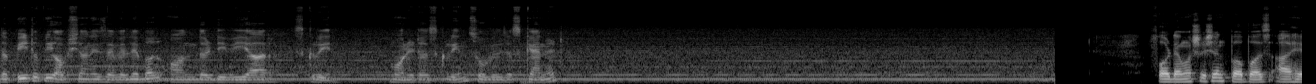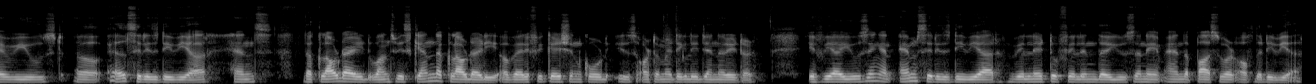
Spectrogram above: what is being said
the P2P option is available on the DVR screen monitor screen so we'll just scan it For demonstration purpose, I have used uh, L series DVR. Hence, the cloud ID, once we scan the cloud ID, a verification code is automatically generated. If we are using an M series DVR, we'll need to fill in the username and the password of the DVR.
